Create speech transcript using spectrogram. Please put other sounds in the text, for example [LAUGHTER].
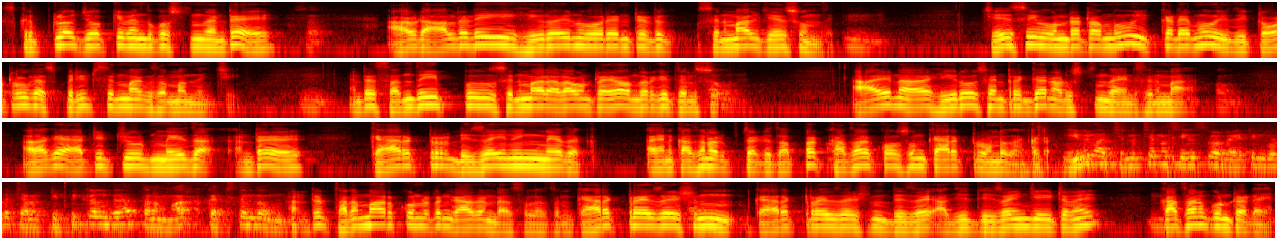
స్క్రిప్ట్లో జోక్యం ఎందుకు వస్తుందంటే ఆవిడ ఆల్రెడీ హీరోయిన్ ఓరియంటెడ్ సినిమాలు చేస్తుంది. ఉమ్, చేసి ఉండటము ఇక్కడేమో ఇది టోటల్గా స్పిరిట్ సినిమాకి సంబంధించి. అంటే సందీప్ సినిమాలు ఎలా ఉంటాయో అందరికీ తెలుసు. ఆయన హీరో సెంట్రిక్గా నడుస్తుంది ఆయన సినిమా. అలాగే యాటిట్యూడ్ మీద అంటే క్యారెక్టర్ డిజైనింగ్ మీద ఆయన కథ నడుపుతాడు తప్ప కథ కోసం క్యారెక్టర్ ఉండదు అక్కడ. ఈవెన్ ఆ చిన్న చిన్న సీన్స్లో రైటింగ్ కూడా చాలా టిపికల్గా తన మార్క్ ఖచ్చితంగా ఉంటుంది. అంటే తన మార్కు ఉండటం కాదండి అసలు. అతను క్యారెక్టరైజేషన్ క్యారెక్టరైజేషన్ డిజైన్ అది డిజైన్ చేయటమే కథ అనుకుంటాడు ఆయన.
